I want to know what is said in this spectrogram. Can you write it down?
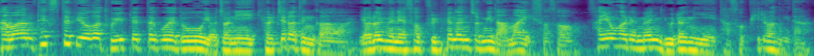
다만 텍스트 뷰어가 도입됐다고 해도 여전히 결제라든가 여러 면에서 불편한 점이 남아 있어서 사용하려면 요령이 다소 필요합니다.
